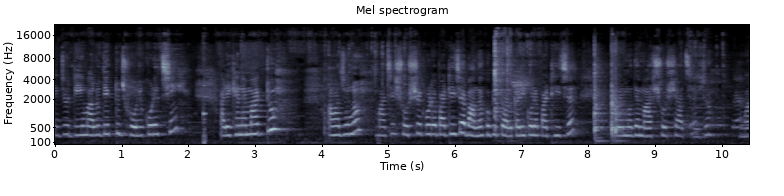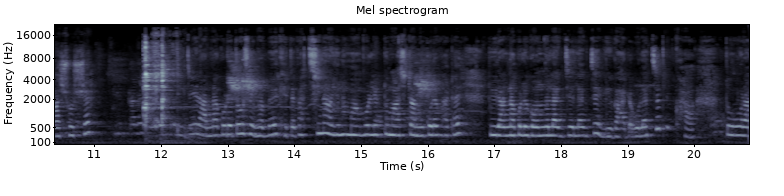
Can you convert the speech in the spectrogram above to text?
এই যে ডিম আলু দিয়ে একটু ঝোল করেছি। আর এখানে মা একটু আমার জন্য মাছের সর্ষে করে পাঠিয়েছে আর বাঁধাকপির তরকারি করে পাঠিয়েছে। এর মধ্যে মাছ সর্ষে আছে যে মাছ সর্ষে। যে রান্না করে তো সেভাবে খেতে পাচ্ছি না, ওই জন্য মা বললে একটু মাছটা আমি করে পাঠাই তুই রান্না করলে গন্ধ লাগছে লাগছে ঘাটা গোলাচ্ছে, তুই খা। তো ওরা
